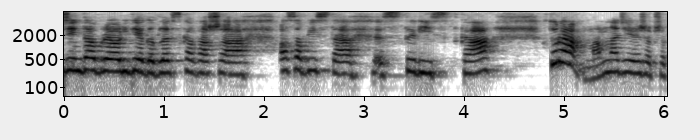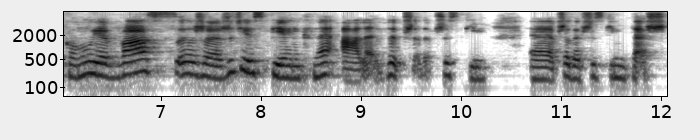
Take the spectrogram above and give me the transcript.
dzień dobry. Oliwia Godlewska, wasza osobista stylistka, która mam nadzieję, że przekonuje was, że życie jest piękne, ale wy przede wszystkim, e, przede wszystkim też.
